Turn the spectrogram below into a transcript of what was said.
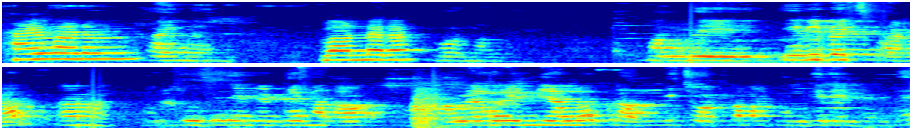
హాయ్ మేడం. హాయ్ మ్యామ్ బాగున్నారా? బాగున్నాను మనది ఈవీ బైక్స్ మేడం. చూసేది ఏంటంటే మన ఆల్ ఓవర్ ఇండియాలో ఇప్పుడు అన్ని చోట్ల మనకు ఉండేది ఏంటంటే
